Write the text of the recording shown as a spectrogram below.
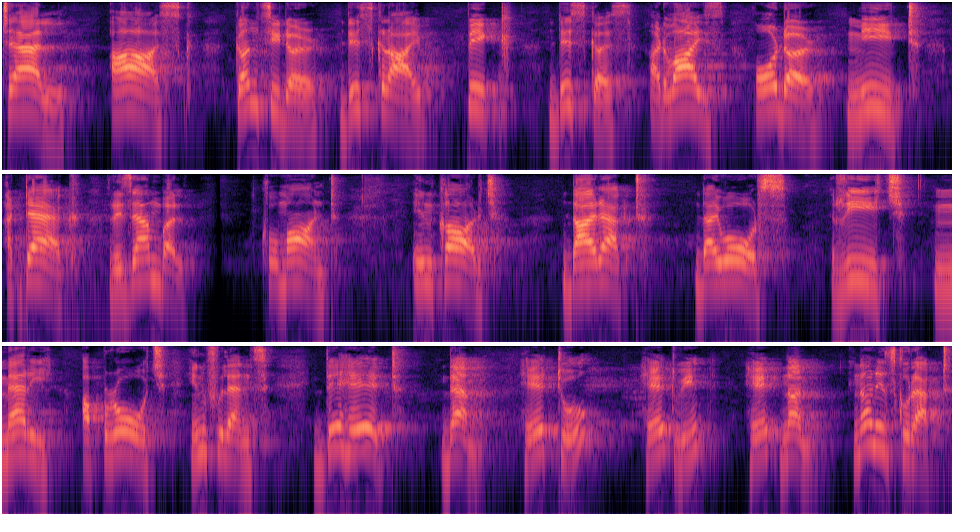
tell, ask, consider, describe, pick, discuss, advise, order, meet, attack, resemble, command, encourage, direct, divorce, reach, marry, approach, influence. They hate them. Hate to, hate with, hate none. None is correct.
